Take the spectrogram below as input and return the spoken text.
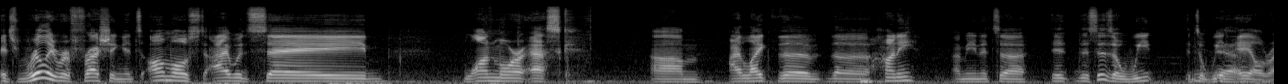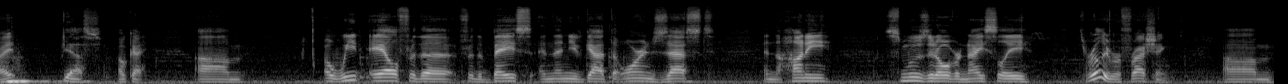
It's really refreshing. It's almost, I would say, lawnmower esque. Um, I like the the honey. I mean, it's a it, this is a wheat. It's a wheat Yeah. ale, right? Yes. Okay. Um, a wheat ale for the for the base, and then you've got the orange zest and the honey. Smooths it over nicely. It's really refreshing. Um,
